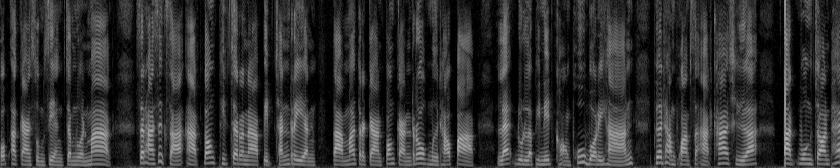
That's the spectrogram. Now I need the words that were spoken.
พบอาการสุ่มเสี่ยงจำนวนมาก สถานศึกษาอาจต้องพิจารณาปิดชั้นเรียน ตามมาตรการป้องกันโรคมือเท้าปาก และดุลพินิษของผู้บริหาร เพื่อทำความสะอาดฆ่าเชื้อ ตัดวงจรแพร่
